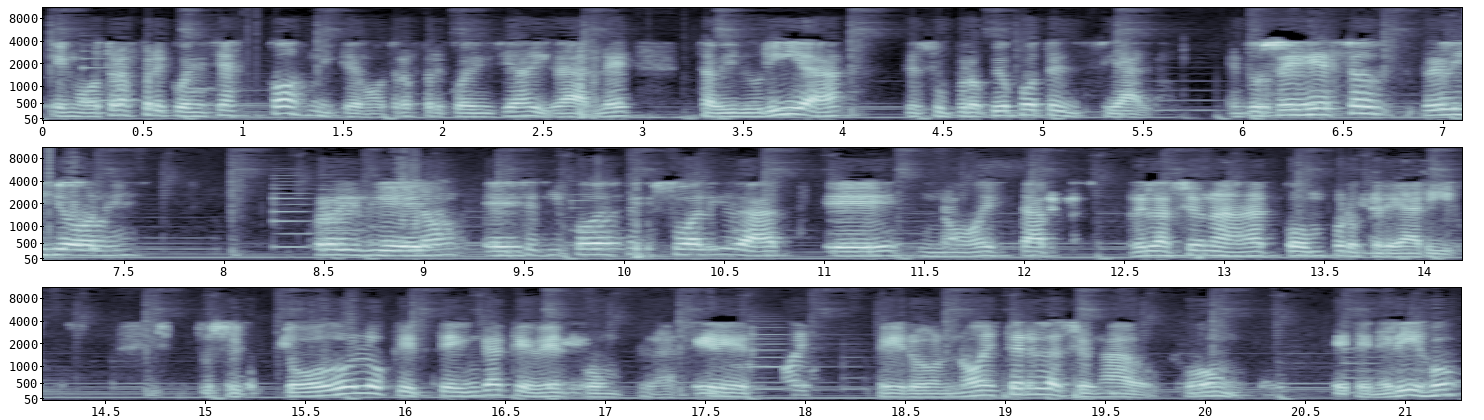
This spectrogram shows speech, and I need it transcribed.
en otras frecuencias cósmicas, en otras frecuencias y darle sabiduría de su propio potencial. Entonces esas religiones prohibieron ese tipo de sexualidad que no está relacionada con procrear hijos. Entonces todo lo que tenga que ver con placer, pero no esté relacionado con tener hijos,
